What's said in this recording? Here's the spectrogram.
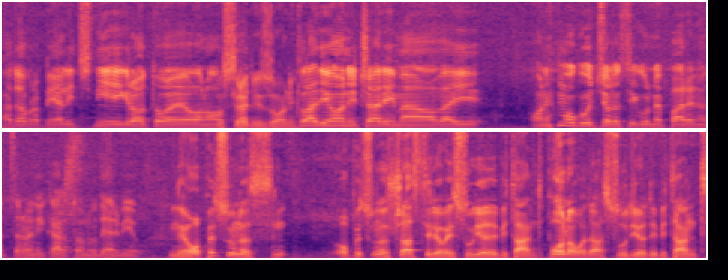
A dobro, Belić nije igrao, to je ono... u srednjoj zoni. Kladioničarima, ovaj, onemogućilo sigurne pare na crveni karton u derbiju. Ne, opet su nas opet su nas častili ovaj sudija debitant. Ponovo da, sudio debitant.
